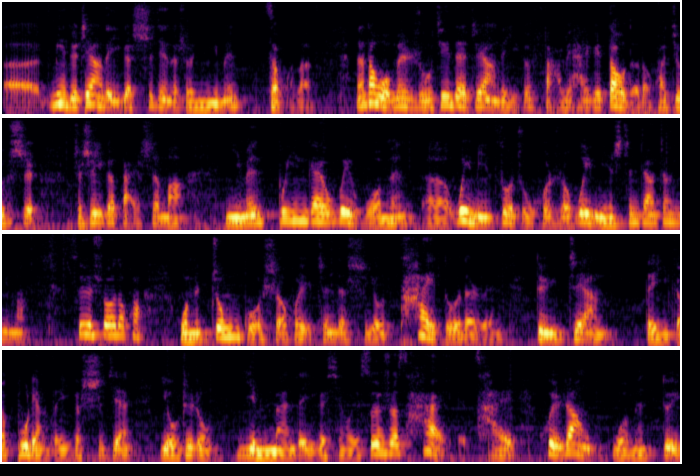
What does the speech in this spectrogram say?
呃，面对这样的一个事件的时候，你们怎么了？难道我们如今的这样的一个法律还有一个道德的话，就是只是一个摆设吗？你们不应该为我们呃为民做主，或者说为民伸张正义吗？所以说的话，我们中国社会真的是有太多的人对于这样的一个不良的一个事件有这种隐瞒的一个行为，所以说才才会让我们对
